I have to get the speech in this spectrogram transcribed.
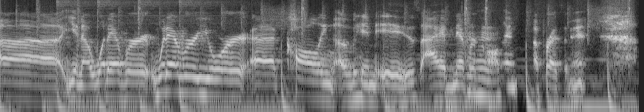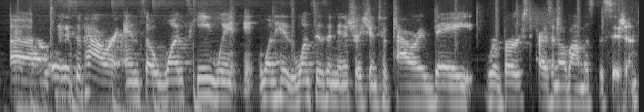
uh, you know, whatever whatever your uh, calling of him is. I have never mm-hmm. called him a president. Uh, went into power, and so once he went, when his once his administration took power, they reversed President Obama's decision.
